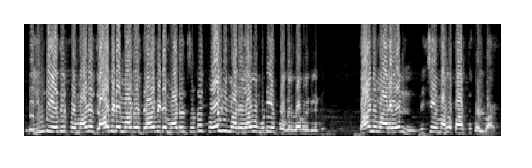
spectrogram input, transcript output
இந்த இந்து எதிர்ப்பு model Dravida model Dravida model சொல்றது தோல்வி மாடலாக முடிய போகிறது அவர்களுக்கு. பானுமாலையன் நிச்சயமாக பார்த்துக் கொள்வார்.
